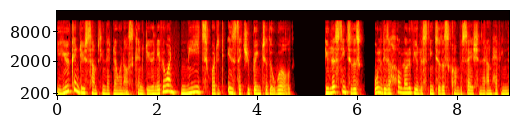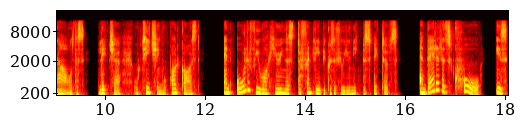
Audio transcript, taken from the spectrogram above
You can do something that no one else can do, and everyone needs what it is that you bring to the world. You're listening to this, all of, there's a whole lot of you listening to this conversation that I'm having now, or this lecture, or teaching, or podcast, and all of you are hearing this differently because of your unique perspectives. And that at its core is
